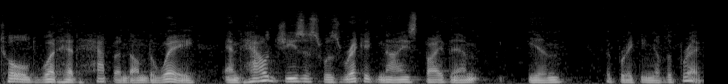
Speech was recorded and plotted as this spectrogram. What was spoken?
told what had happened on the way and how Jesus was recognized by them in the breaking of the bread.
